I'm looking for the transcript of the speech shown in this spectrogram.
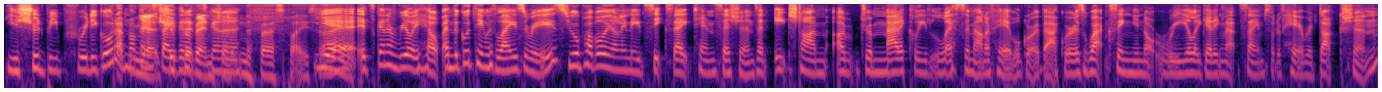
you should be pretty good. I'm not yeah, going to say that it's going it in the first place. Yeah, it's going to really help. And the good thing with laser is you'll probably only need six, eight, ten sessions, and each time a dramatically less amount of hair will grow back. Whereas waxing, you're not really getting that same sort of hair reduction.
